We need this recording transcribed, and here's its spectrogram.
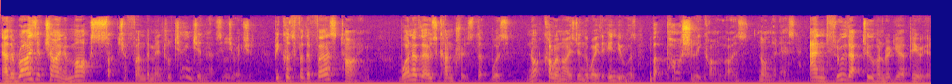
Now, the rise of China marks such a fundamental change in that situation because for the first time, one of those countries that was not colonized in the way that India was, but partially colonized nonetheless, and through that 200 year period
